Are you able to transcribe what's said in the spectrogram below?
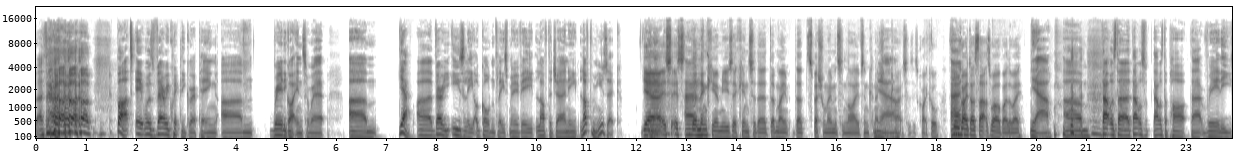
But it was very quickly gripping. Um, really got into it. Um, yeah, uh, very easily a Golden Fleece movie. Love the journey. Love the music. Yeah, it's it's the linking of music into the the mo- the special moments in lives and connection Yeah. with characters is quite cool. Fall And- Guy does that as well, by the way. Yeah, um, that was the that was that was the part that really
